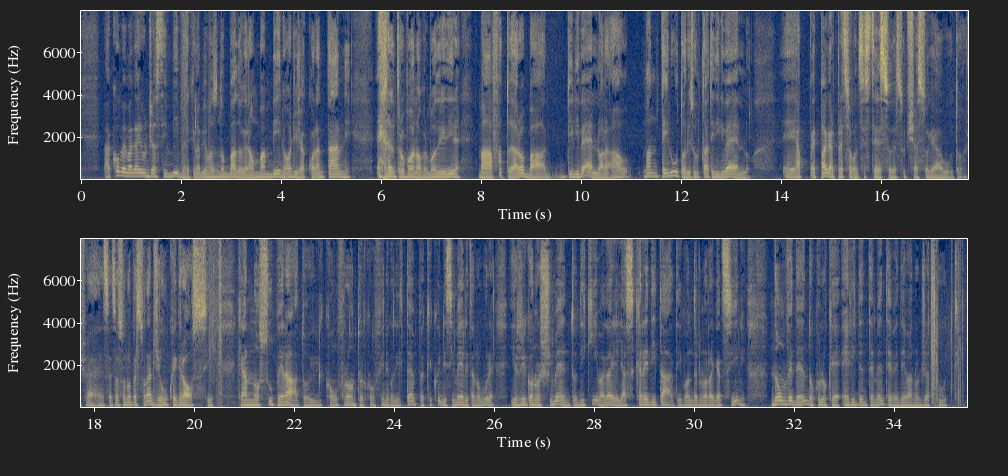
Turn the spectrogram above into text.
Ma come magari un Justin Bieber che l'abbiamo snobbato, che era un bambino, oggi ha 40 anni e l'altro po' no, per modo di dire, ma ha fatto della roba di livello, ha mantenuto risultati di livello e, e, paga il prezzo con se stesso del successo che ha avuto. Cioè, nel senso, sono personaggi comunque grossi che hanno superato il confronto il confine con il tempo e che quindi si meritano pure il riconoscimento di chi magari li ha screditati quando erano ragazzini, non vedendo quello che evidentemente vedevano già tutti.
